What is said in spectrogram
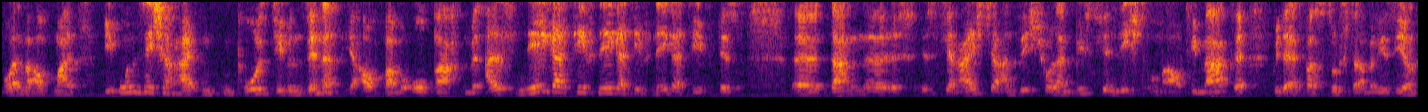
wollen wir auch mal die Unsicherheiten im positiven Sinne ja auch mal beobachten. Wenn alles negativ, negativ, negativ ist, äh, dann äh, ist reicht ja an sich schon ein bisschen Licht, um auch die Märkte wieder etwas zu stabilisieren,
